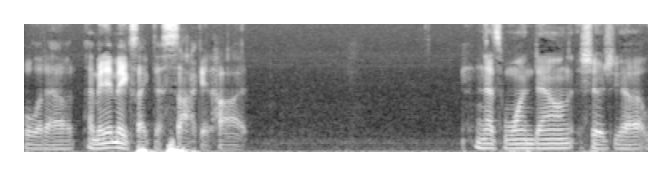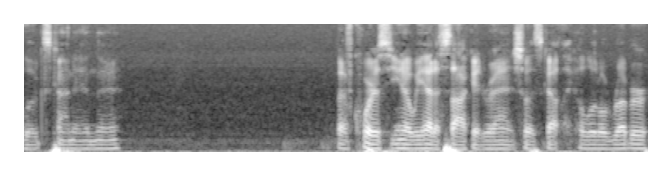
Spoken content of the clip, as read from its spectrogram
pull it out. I mean, it makes like the socket hot. And that's one down. It shows you how it looks kind of in there. But of course, you know, we had a socket wrench, so it's got like a little rubber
